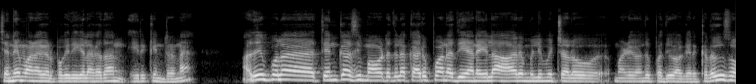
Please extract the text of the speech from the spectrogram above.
சென்னை மாநகர் பகுதிகளாக தான் இருக்கின்றன. அதே போல் தென்காசி மாவட்டத்தில் கருப்பா நதி அணையில் ஆறு மில்லிமீட்டர் அளவு மழை வந்து பதிவாக இருக்கிறது. ஸோ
